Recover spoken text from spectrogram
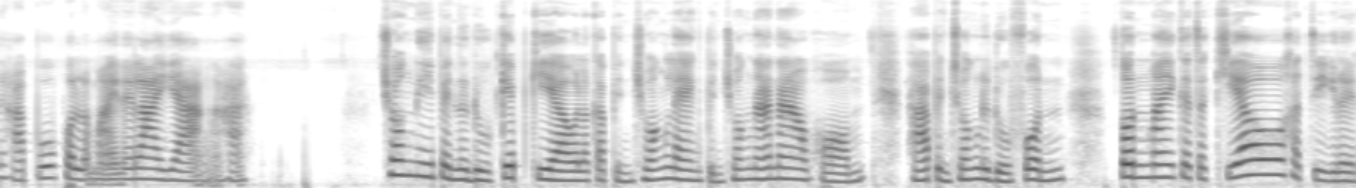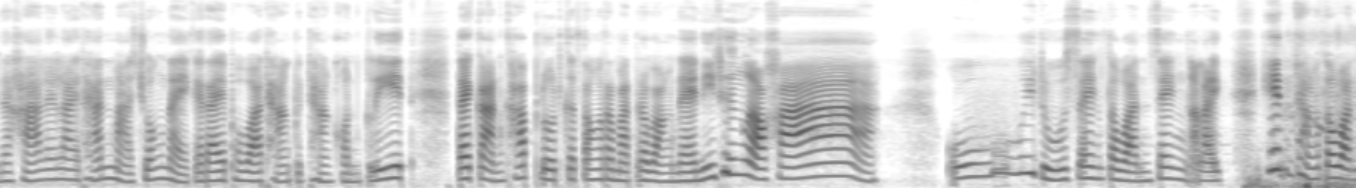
นะคะปลูกผลไม้หลายๆอย่างนะคะ ช่วงนี้เป็นฤดูเก็บเกี่ยว แล้วก็เป็นช่วงแรงเป็นช่วงหน้าหนาวพร้อม ถ้าเป็นช่วงฤดูฝน ต้นไม้ก็จะเขี้ยวขจีเลยนะคะหลายๆท่านมาช่วงไหนก็ได้เพราะว่าทางเป็นทางคอนกรีต แต่การขับรถก็ต้องระมัดระวังแดนนี่ถึงแล้วค่ะอุ้ยดูแสงตะวันแสงอะไร เห็นทางตะวัน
